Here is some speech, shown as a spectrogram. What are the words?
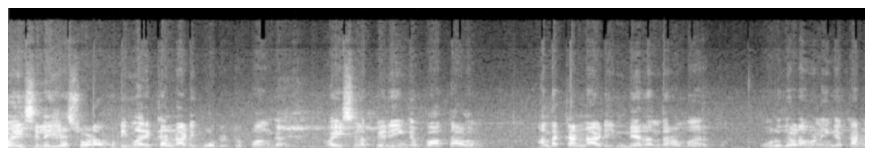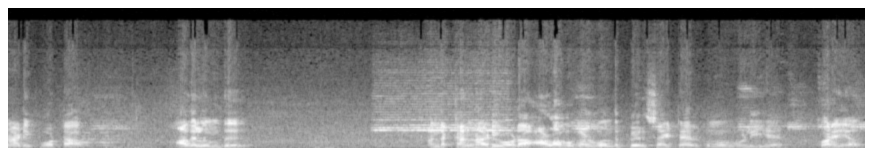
வயசுலேயே சோடாப்புட்டி மாதிரி கண்ணாடி போட்டுட்ருப்பாங்க வயசில் பெரியவங்க பார்த்தாலும் அந்த கண்ணாடி நிரந்தரமாக இருக்கும். ஒரு தடவை நீங்கள் கண்ணாடி போட்டால் அதிலிருந்து அந்த கண்ணாடியோட அளவுகள் வந்து பெருசாயிட்டே இருக்கும் ஒழிய குறையாது.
